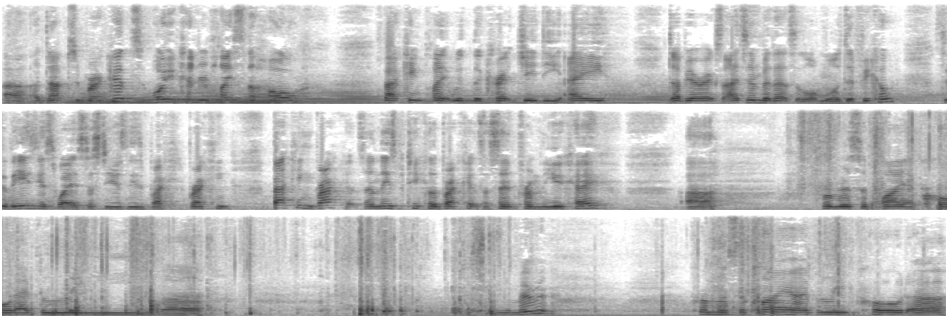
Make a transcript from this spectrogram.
uh, adapter brackets, or you can replace the whole backing plate with the correct GDA WRX item, but that's a lot more difficult. So the easiest way is just to use these backing, backing brackets, and these particular brackets are sent from the UK, uh, from a supplier called, I believe, uh, just give me a moment, from a supplier, I believe, called, uh,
